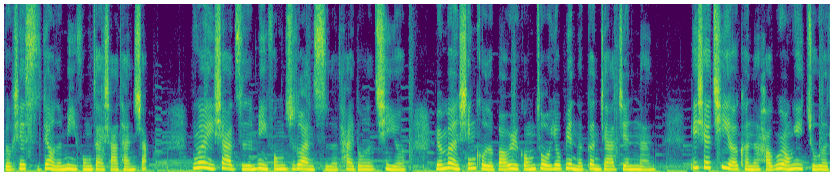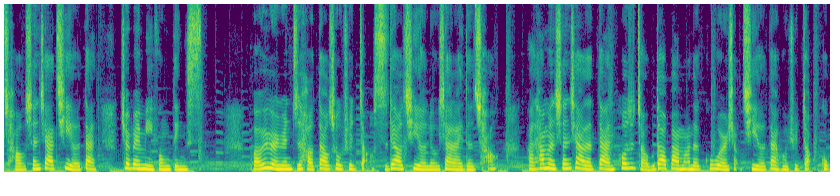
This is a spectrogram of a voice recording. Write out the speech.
有些死掉的蜜蜂在沙滩上，因为一下子蜜蜂之乱死了太多的企鹅，原本辛苦的保育工作又变得更加艰难。一些企鹅可能好不容易筑了巢，生下企鹅蛋，却被蜜蜂叮死。保育人员只好到处去找死掉企鹅留下来的巢，把它们生下的蛋，或是找不到爸妈的孤儿小企鹅带回去照顾。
